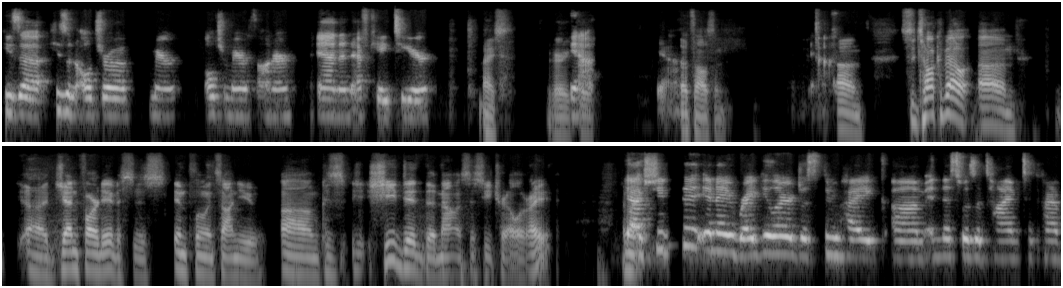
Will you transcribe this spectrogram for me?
He's a he's an ultra mar- ultra marathoner and an FKTer. Nice, very good. yeah, cool. yeah, that's awesome. Yeah. Um, so talk about um, uh, Jen Pharr Davis's influence on you, because um, she did the Mountain Sea Trail, right? Yeah, she did it in a regular, just through hike. Um, and this was a time to kind of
